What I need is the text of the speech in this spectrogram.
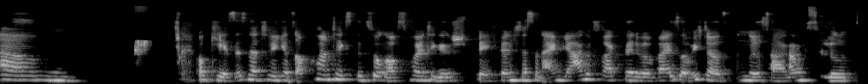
ähm, okay, es ist natürlich jetzt auch kontextbezogen aufs heutige Gespräch. Wenn ich das in einem Jahr gefragt werde, wer weiß, ob ich da was anderes sage. Absolut.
